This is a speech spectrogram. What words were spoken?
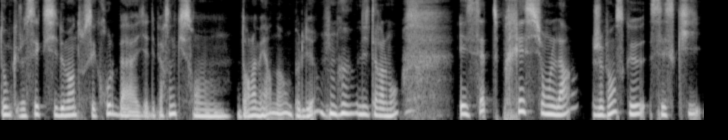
Donc je sais que si demain tout s'écroule, bah il y a des personnes qui seront dans la merde, hein, on peut le dire, littéralement. Et cette pression-là, je pense que c'est ce qui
